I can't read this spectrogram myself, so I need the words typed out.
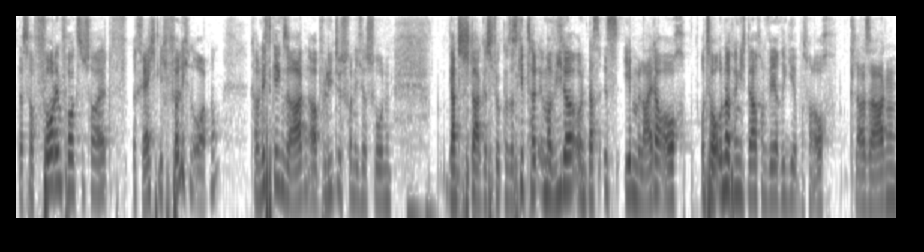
Das war vor dem Volksentscheid rechtlich völlig in Ordnung. Kann man nichts gegen sagen, aber politisch fand ich das schon ein ganz starkes Stück. Und das gibt es halt immer wieder. Und das ist eben leider auch, und zwar unabhängig davon, wer regiert, muss man auch klar sagen,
